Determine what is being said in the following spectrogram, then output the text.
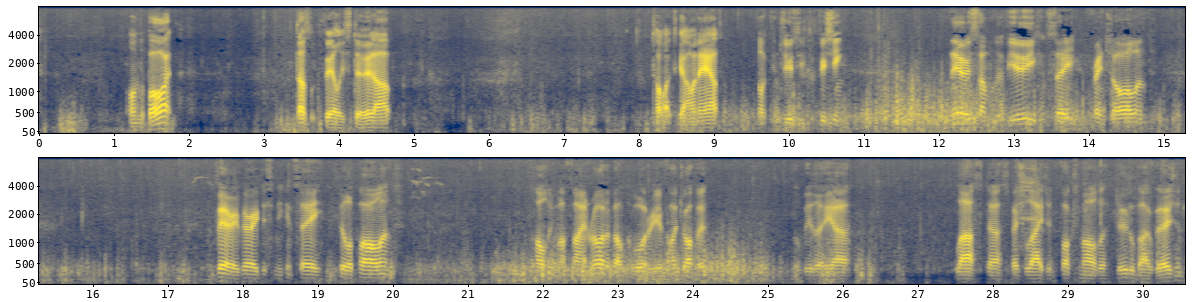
on the bite. Does look fairly stirred up. Tide's going out, not conducive for fishing. There is some of the view, you can see French Island. Very, very distant you can see Phillip Island. Holding my phone right above the water if I drop it. It'll be the uh, last uh, Special Agent Fox Mulder Doodlebug version.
